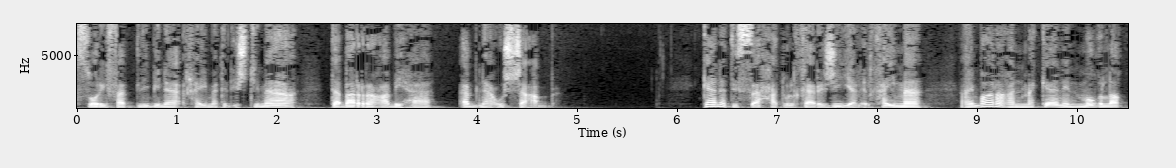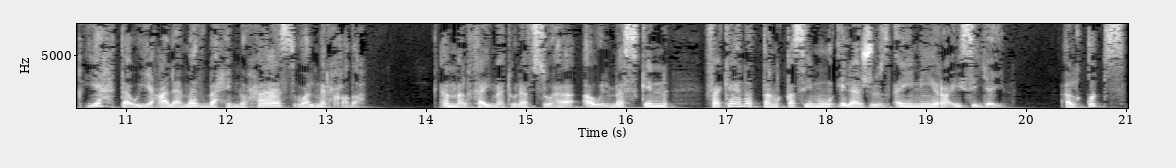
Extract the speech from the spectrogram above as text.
صرفت لبناء خيمة الاجتماع تبرع بها أبناء الشعب. كانت الساحة الخارجية للخيمة عبارة عن مكان مغلق يحتوي على مذبح النحاس والمرحضة. أما الخيمة نفسها أو المسكن فكانت تنقسم إلى جزئين رئيسيين القدس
